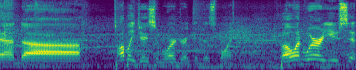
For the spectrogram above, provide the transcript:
and uh, probably Jason Werdrick at this point. Bowen, where are you sitting?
